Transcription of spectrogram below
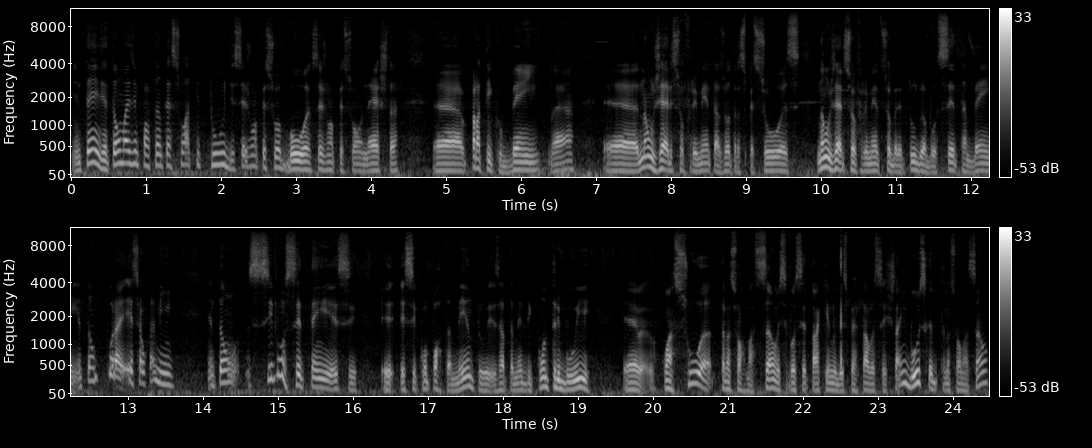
Entende? Então o mais importante é a sua atitude. Seja uma pessoa boa, seja uma pessoa honesta, é, pratique o bem, né? É, não gere sofrimento às outras pessoas, não gere sofrimento, sobretudo, a você também. Então, por aí, esse é o caminho. Então, se você tem esse, esse comportamento exatamente de contribuir é, com a sua transformação, e se você está aqui no Despertar, você está em busca de transformação,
